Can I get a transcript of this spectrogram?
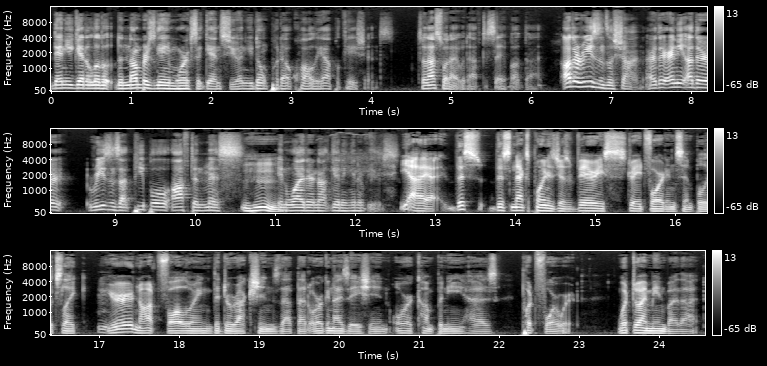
then you get a little, the numbers game works against you and you don't put out quality applications. So that's what I would have to say about that. Other reasons, Leshawn, are there any other reasons that people often miss Mm-hmm. in why they're not getting interviews? Yeah, this this next point is just very straightforward and simple. It's like Mm. you're not following the directions that that organization or company has put forward. What do I mean by that?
